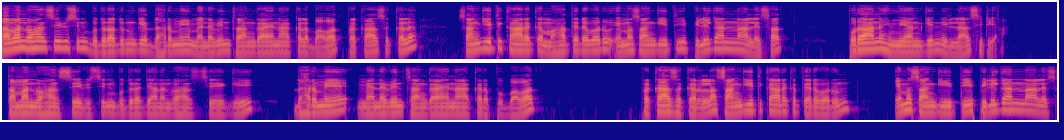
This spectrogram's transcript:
තමන් වහන්සේ විසින් බුදුරදුන්ගේ ධර්මය මැනවින් සංගායනා කළ බවත් ප්‍රකාශ කළ සංගීතිකාරක මහතෙරවරු එම සංගීතය පිළිගන්නා ලෙසත් පුරාණ හිමියන්ගෙන් ඉල්ලා සිටියා. තමන් වහන්සේ විසින් බුදුරජාණන් වහන්සේගේ ධර්මයේ මැනවෙන් සංගායනා කරපු බවත් ප්‍රකාශ කරලා සංගීතිකාරක තෙරවරුන් එම සංගීතයේ පිළිගන්නා ලෙස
